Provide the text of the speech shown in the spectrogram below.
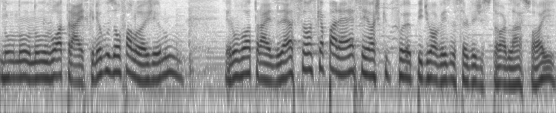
Não, não, não vou atrás, que nem o Guzão falou hoje. Eu não, eu não vou atrás. Essas são as que aparecem. Eu acho que foi, eu pedi uma vez na Cerveja Store lá só e.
